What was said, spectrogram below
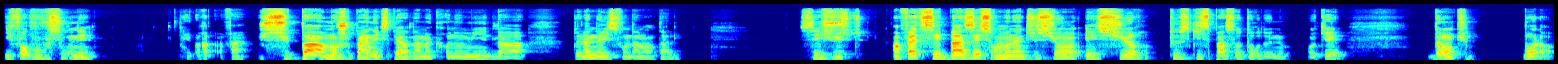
que vous vous souvenez. Enfin, je suis pas, moi, je suis pas un expert de la macronomie, de la, de l'analyse fondamentale. C'est juste, en fait, c'est basé sur mon intuition et sur tout ce qui se passe autour de nous, ok? Donc, voilà,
